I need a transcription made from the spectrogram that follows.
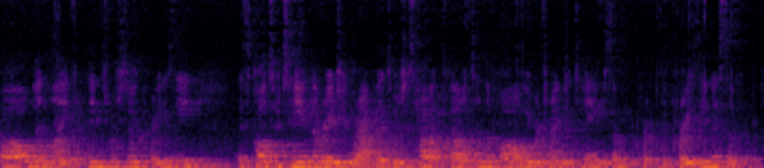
fall when like things were so crazy? It's called To Tame the Raging Rapids, which is how it felt in the fall. We were trying to tame some cr- the craziness of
